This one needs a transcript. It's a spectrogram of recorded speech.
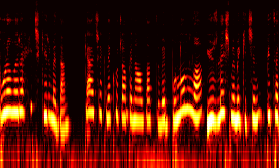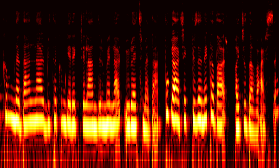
Buralara hiç girmeden gerçek ne kocam beni aldattı ve bununla yüzleşmemek için bir takım nedenler, bir takım gerekçelendirmeler üretmeden bu gerçek bize ne kadar acı da verse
